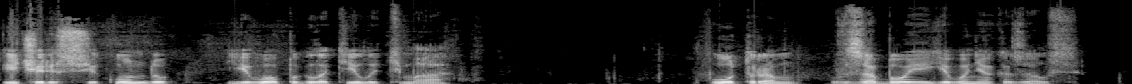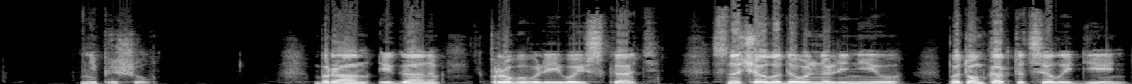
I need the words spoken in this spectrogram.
и через секунду его поглотила тьма. Утром в забое его не оказалось. Не пришел. Бран и Гана пробовали его искать. Сначала довольно лениво, потом как-то целый день.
